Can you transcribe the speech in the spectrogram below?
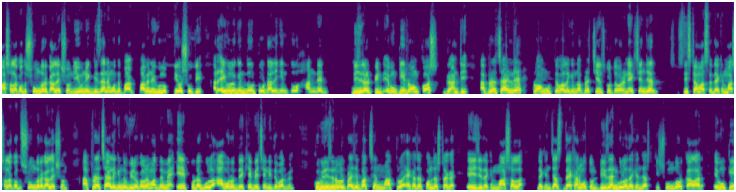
মাশাল্লাহ কত সুন্দর কালেকশন ইউনিক ডিজাইনের মধ্যে পাবেন এগুলো পিওর সুতি। আর এগুলো কিন্তু টোটালি কিন্তু হান্ড্রেড ডিজিটাল প্রিন্ট এবং কি রং কস গ্রান্টি আপনারা চাইলে রং উঠতে পারলে কিন্তু আপনারা চেঞ্জ করতে পারেন। এক্সচেঞ্জের সিস্টেম আছে। দেখেন মাশাল্লাহ কত সুন্দর কালেকশন আপনারা চাইলে কিন্তু ভিডিও কলের মাধ্যমে এই প্রোডাক্টগুলো আবারও দেখে বেছে নিতে পারবেন। খুবই রিজনেবল প্রাইসে পাচ্ছেন মাত্র এক হাজার পঞ্চাশ টাকায়। এই যে দেখেন মাশাল্লাহ দেখেন জাস্ট দেখার মতন ডিজাইনগুলো দেখেন জাস্ট কি সুন্দর কালার এবং কি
